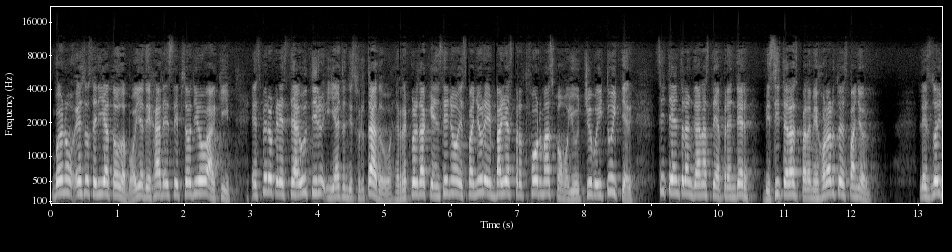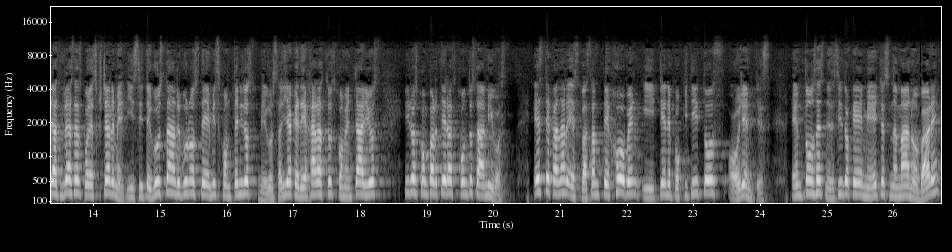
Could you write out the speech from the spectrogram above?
Bueno, eso sería todo. Voy a dejar este episodio aquí. Espero que les sea útil y hayan disfrutado. Recuerda que enseño español en varias plataformas como YouTube y Twitter. Si te entran ganas de aprender, visítalas para mejorar tu español. Les doy las gracias por escucharme y si te gustan algunos de mis contenidos, me gustaría que dejaras tus comentarios y los compartieras con tus amigos. Este canal es bastante joven y tiene poquititos oyentes. Entonces necesito que me eches una mano, ¿vale?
